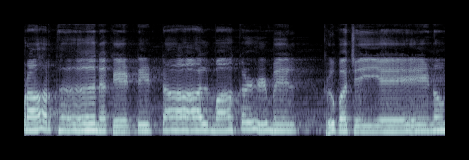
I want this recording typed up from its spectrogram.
പ്രാർത്ഥന കേട്ടിട്ടാൽ മക്കൾ മേൽ കൃപ ചെയ്യേണം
